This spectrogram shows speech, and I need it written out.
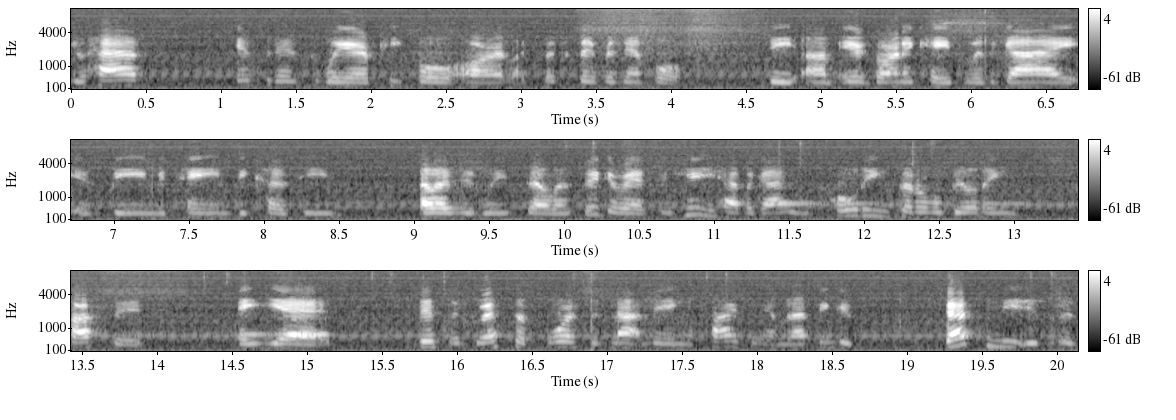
you have incidents where people are, like, let's say, for example, the um, Eric Garner case where the guy is being retained because he's allegedly selling cigarettes. And here you have a guy who's holding federal buildings hostage, and yet this aggressive force is not being applied to him. And I think it's that to me is, is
